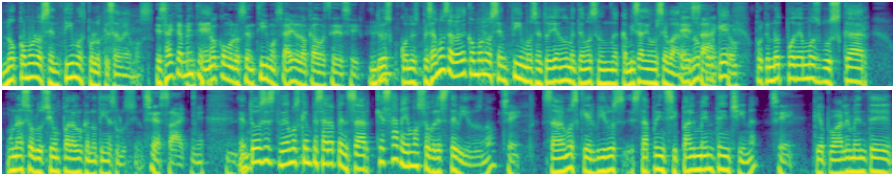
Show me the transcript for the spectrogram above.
No cómo nos sentimos por lo que sabemos. Exactamente, no como lo sentimos, ahí lo acabo de decir. Entonces, cuando empezamos a hablar de cómo nos sentimos, entonces ya nos metemos en una camisa de once varas, ¿no? ¿Por qué? Exacto. Porque no podemos buscar una solución para algo que no tiene solución. Sí, exacto. Entonces, tenemos que empezar a pensar, ¿qué sabemos sobre este virus, no? Sí, Sabemos que el virus está principalmente en China, sí, que probablemente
